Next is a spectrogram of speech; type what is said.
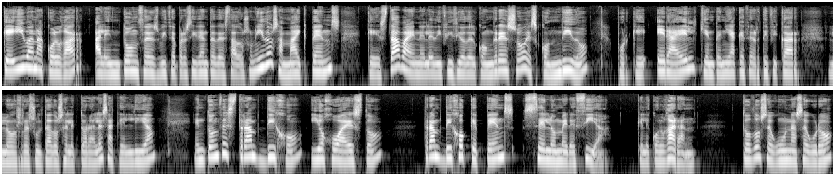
que iban a colgar al entonces vicepresidente de Estados Unidos, a Mike Pence, que estaba en el edificio del Congreso, escondido, porque era él quien tenía que certificar los resultados electorales aquel día, entonces Trump dijo, y ojo a esto, Trump dijo que Pence se lo merecía, que le colgaran todo según aseguró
